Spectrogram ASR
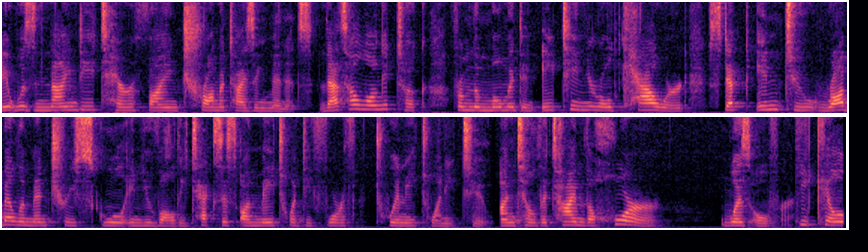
It was 90 terrifying, traumatizing minutes. That's how long it took from the moment an 18 year old coward stepped into Robb Elementary School in Uvalde, Texas on May 24th, 2022, until the time the horror was over. He killed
